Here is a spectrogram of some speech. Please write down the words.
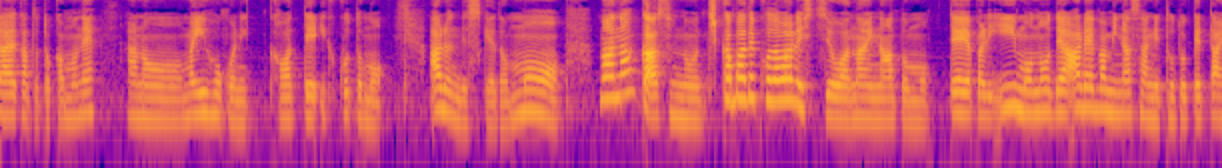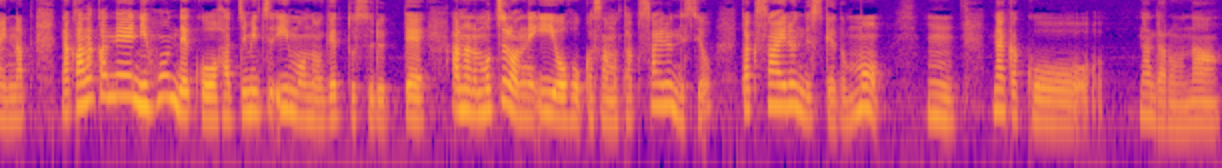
え方とかもね、あの、まあ、いい方向に変わっていくこともあるんですけども、まあなんかその近場でこだわる必要はないなと思って、やっぱりいいものであれば皆さんに届けたいなって。なかなかね、日本でこう蜂蜜いいものをゲットするって、あの、もちろんね、いい養蜂家さんもたくさんいるんですよ。たくさんいるんですけども、うん、なんかこう、なんだろうな、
